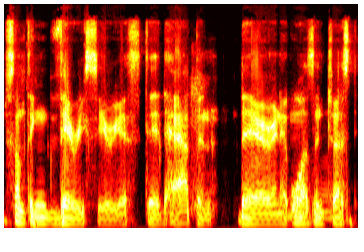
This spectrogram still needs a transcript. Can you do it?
something very serious did happen there and it wasn't Mhm. just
